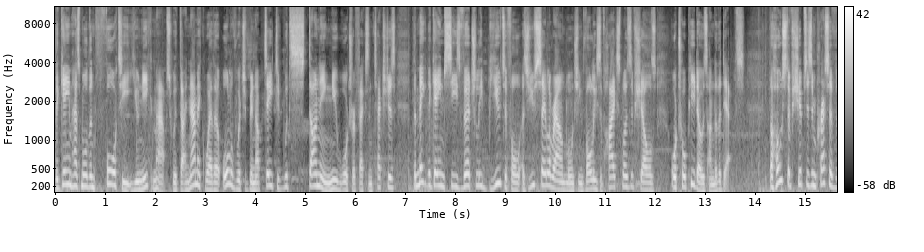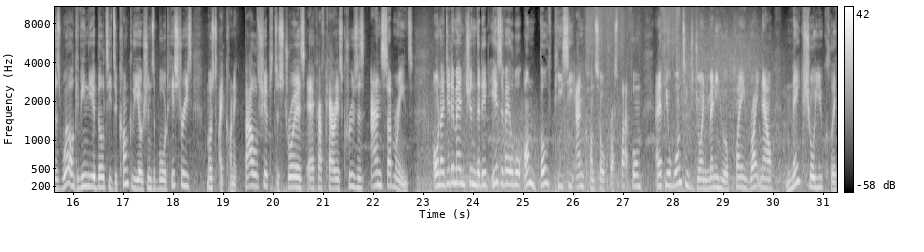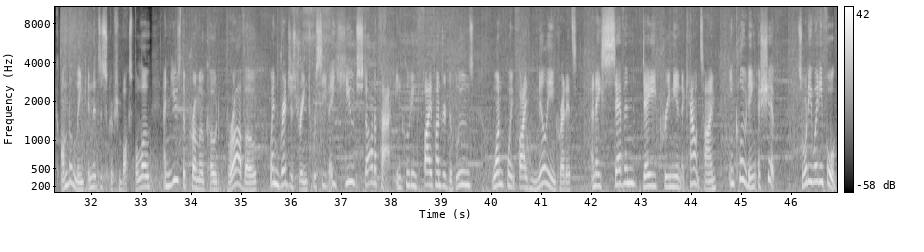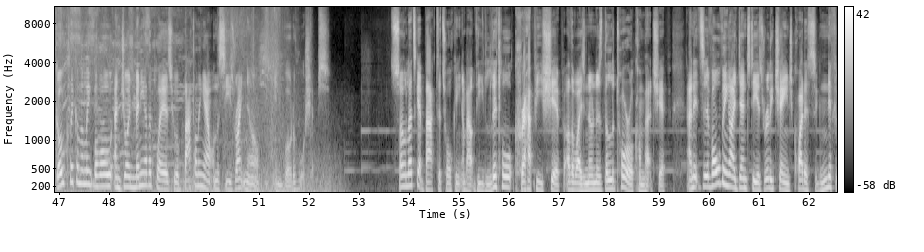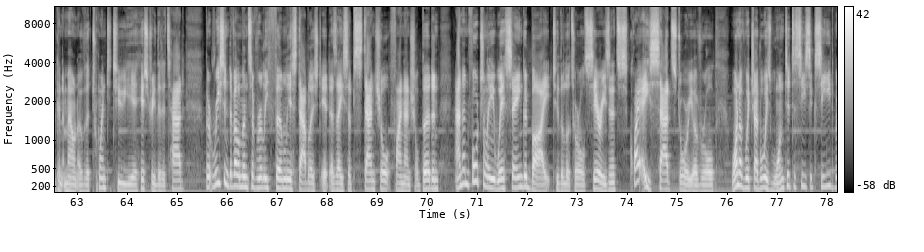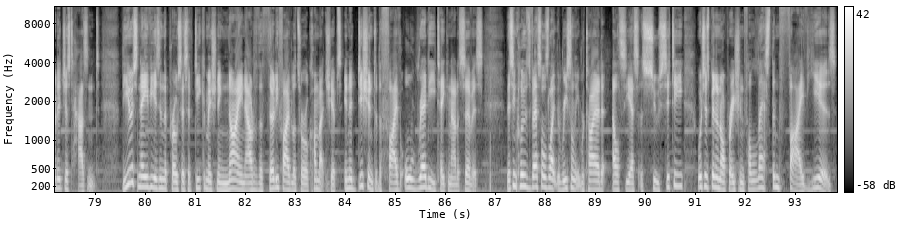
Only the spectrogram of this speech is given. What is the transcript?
The game has more than 40 unique maps with dynamic weather, all of which have been updated with stunning new water effects and textures that make the game seas virtually beautiful as you sail around launching volleys of high explosive shells or torpedoes under the depths. The host of ships is impressive as well, giving the ability to conquer the oceans aboard history's most iconic battleships, destroyers, aircraft carriers, cruisers, and submarines. Oh, and I did mention that it is available on both PC and console cross platform, and if you're wanting to join many who are playing right now, make sure you click on the link in the description box below and use the promo code BRAVO when registering to receive a huge starter pack, including 500 doubloons, 1.5 million credits, and a 7 day premium account time, including a ship. So what are you waiting for? Go click on the link below and join many other players who are battling out on the seas right now in World of Warships. So let's get back to talking about the Little Crappy Ship, otherwise known as the Littoral Combat Ship, and its evolving identity has really changed quite a significant amount over the 22 year history that it's had, but recent developments have really firmly established it as a substantial financial burden, and unfortunately we're saying goodbye to the Littoral series, and it's quite a sad story overall, one of which I've always wanted to see succeed, but it just hasn't. The US Navy is in the process of decommissioning 9 out of the 35 Littoral Combat ships in addition to the 5 already taken out of service. This includes vessels like the recently retired LCS Sioux City, which has been in operation for less than 5 years.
